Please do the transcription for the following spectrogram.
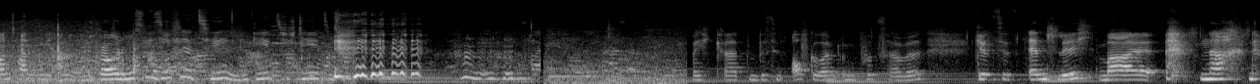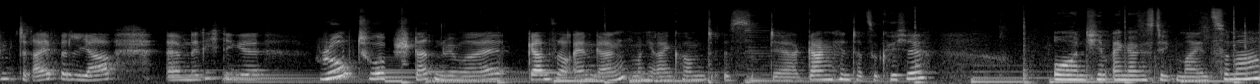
momentan irgendwie alle. Bro, du musst mir so viel erzählen. Wie geht's? Wie steht's? Weil ich gerade ein bisschen aufgeräumt und geputzt habe, gibt es jetzt endlich mal nach einem Dreivierteljahr ähm, eine richtige Roomtour. Starten wir mal ganz am Eingang. Wenn man hier reinkommt, ist der Gang hinter zur Küche. Und hier im Eingang ist direkt mein Zimmer.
